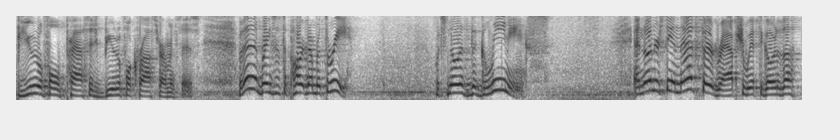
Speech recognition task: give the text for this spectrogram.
Beautiful passage, beautiful cross references. But then it brings us to part number three, which is known as the gleanings. And to understand that third rapture, we have to go to the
